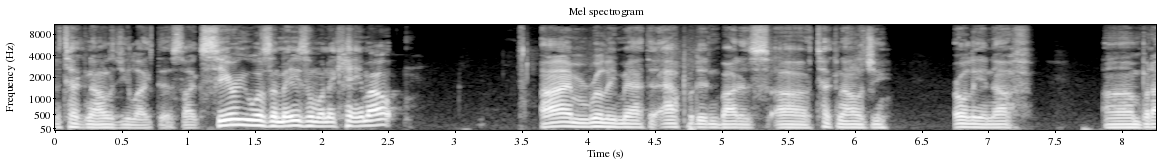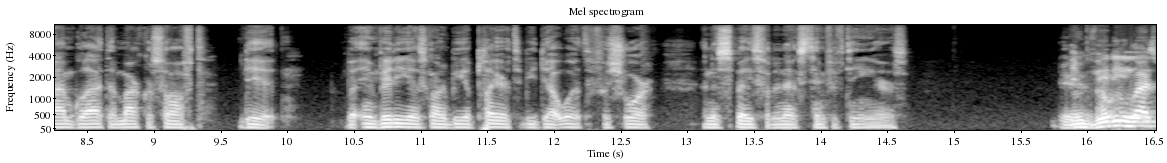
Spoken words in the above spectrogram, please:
a technology like this. Like Siri was amazing when it came out. I'm really mad that Apple didn't buy this uh, technology early enough, um, but I'm glad that Microsoft did. But NVIDIA is going to be a player to be dealt with for sure in the space for the next 10, 15 years. Yeah. NVIDIA is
